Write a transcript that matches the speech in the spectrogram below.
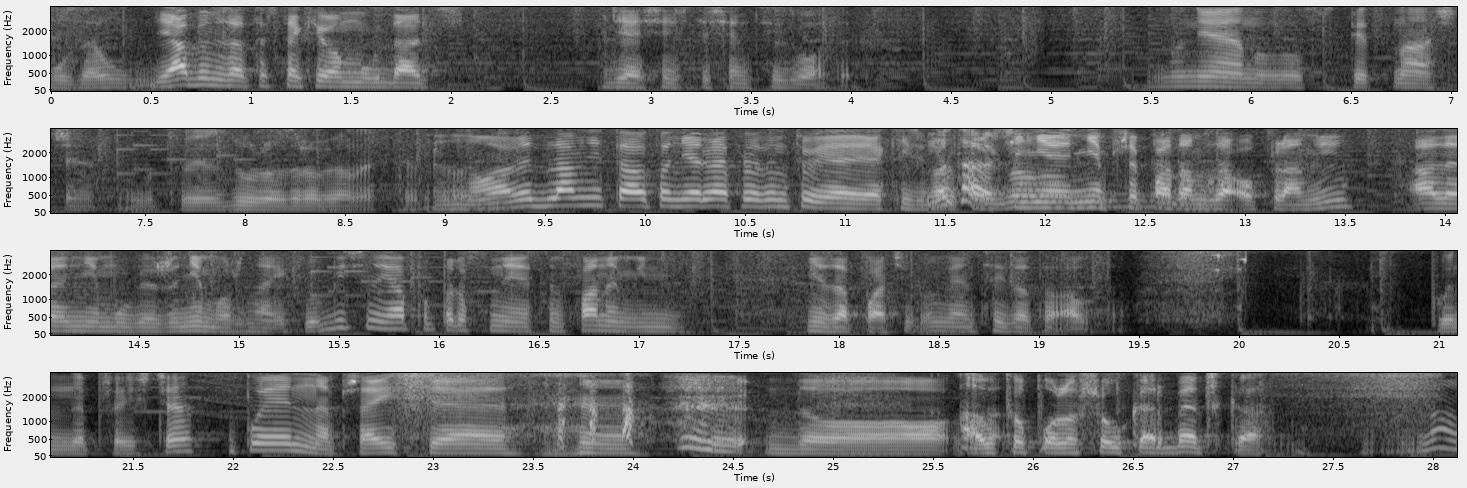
Muzeum. Ja bym za coś takiego mógł dać 10 tysięcy złotych. No nie, no, no z 15, bo tu jest dużo zrobione w tym. No ale dla mnie to auto nie reprezentuje jakiejś No wartości. tak, no, nie, nie przepadam wiadomo. za Oplami, ale nie mówię, że nie można ich lubić. No ja po prostu nie jestem fanem i nie zapłaciłbym więcej za to auto. Płynne przejście. Płynne przejście do... Auto Polo Show Karbeczka. No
